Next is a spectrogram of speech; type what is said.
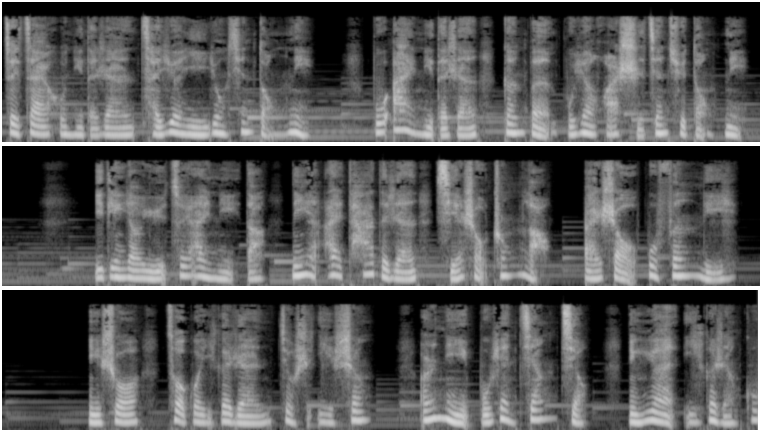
最在乎你的人才愿意用心懂你，不爱你的人根本不愿花时间去懂你。一定要与最爱你的、你也爱他的人携手终老，白首不分离。你说错过一个人就是一生，而你不愿将就，宁愿一个人孤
